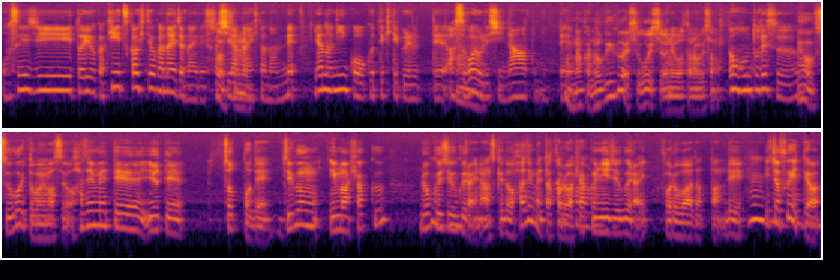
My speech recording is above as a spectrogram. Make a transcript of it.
お政治というか気使う必要がないじゃないですかね。知らない人なんで。やのにこう送ってきてくれるってあすごい嬉しいなと思って、なんか伸び具合すごいですよね渡辺さん。いあ本当です？やすごいと思いますよ。初めて言うてちょっとで自分今160ぐらいなんですけど、始めた頃はあ120ぐらいフォロワーだったんで、うん一応増えては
